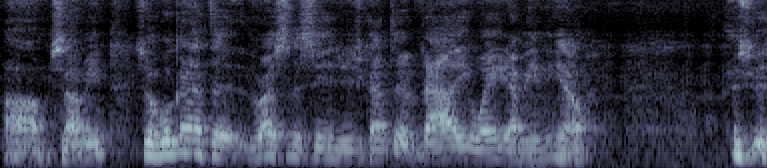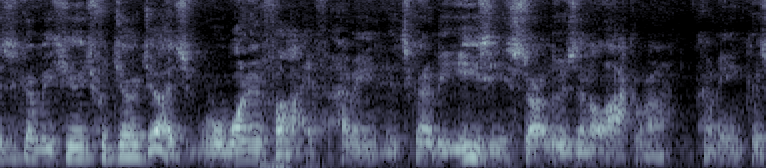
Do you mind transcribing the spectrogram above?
Um, so I mean, so we're gonna have to the rest of the season. You're just gonna have to evaluate. I mean, you know it's, going to be huge for Joe Judge. We're one in five. I mean, it's going to be easy to start losing the locker room. I mean, because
